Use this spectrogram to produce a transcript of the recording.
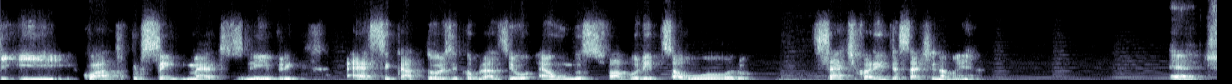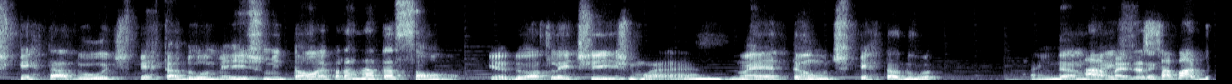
e 4 por 100 metros livre S14, que o Brasil é um dos favoritos ao ouro. 7h47 da manhã. É, despertador, despertador mesmo, então é para natação, né? Porque do atletismo é, não é tão despertador. Ainda ah, mais. Ah, mas é sabadão.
